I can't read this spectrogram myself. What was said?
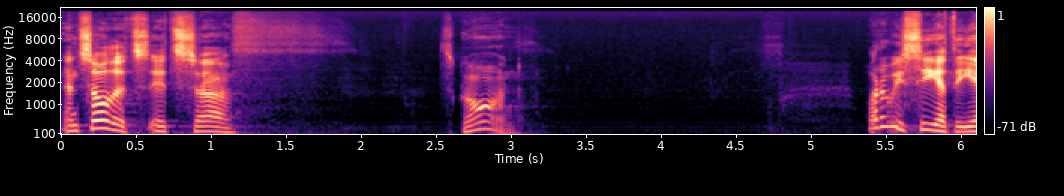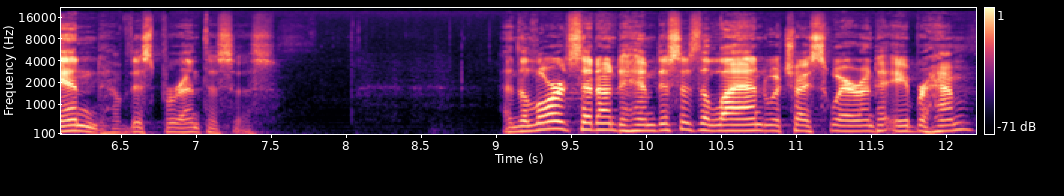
And so it's, it's, uh, it's gone. What do we see at the end of this parenthesis? And the Lord said unto him, This is the land which I swear unto Abraham,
